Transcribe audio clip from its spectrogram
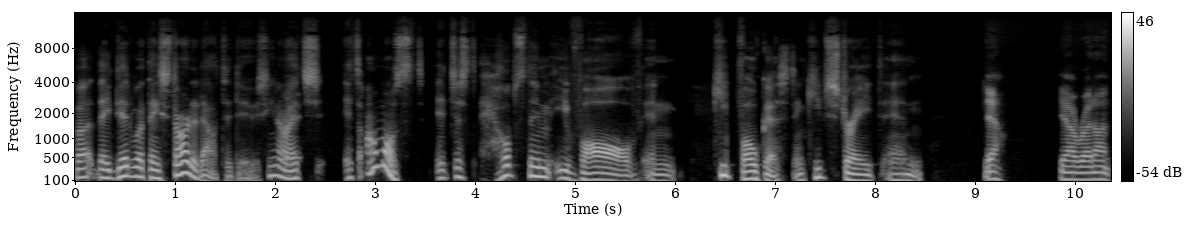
But they did what they started out to do. So, you know, Right. it's it's almost it just helps them evolve and keep focused and keep straight and yeah. Yeah, right on.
